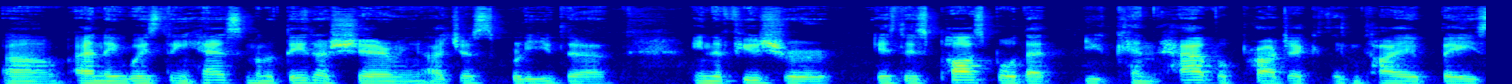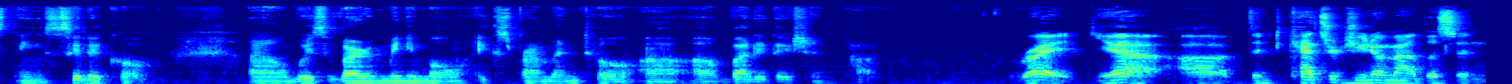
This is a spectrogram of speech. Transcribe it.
Uh, and with the enhancement of data sharing i just believe that in the future it is possible that you can have a project entire based in silico uh, with very minimal experimental uh, uh, validation part. Right. Yeah. The cancer genome atlas and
